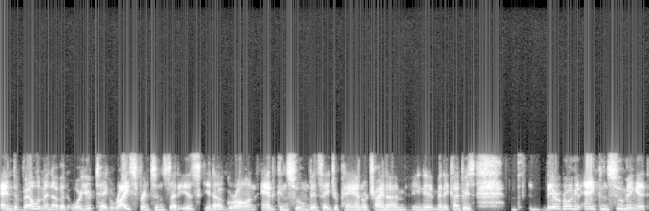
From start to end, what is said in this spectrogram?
and development of it, where you take rice, for instance, that is you know grown and consumed in say Japan or China, um, in many countries, they were growing it and consuming it,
